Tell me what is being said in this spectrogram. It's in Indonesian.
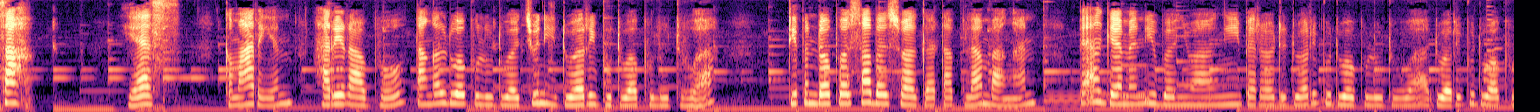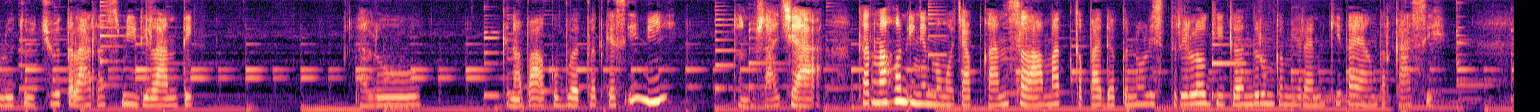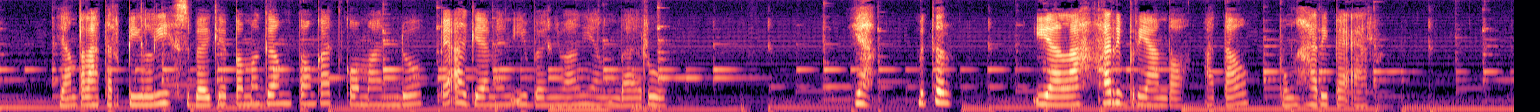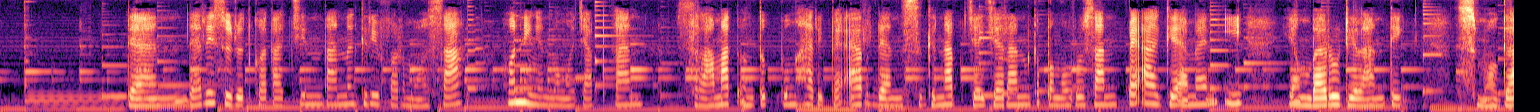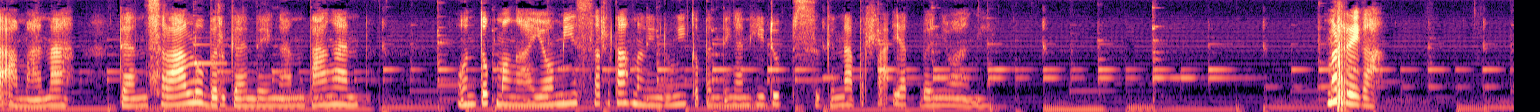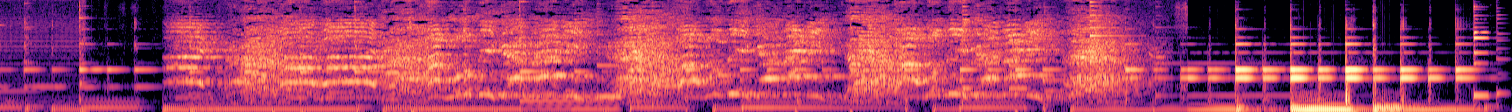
Sah. Yes, kemarin hari Rabu tanggal 22 Juni 2022 di Pendopo Sabaswagata Belambangan PAGMNI Banyuwangi periode 2022-2027 telah resmi dilantik. Lalu, kenapa aku buat podcast ini? Tentu saja, karena Hun ingin mengucapkan selamat kepada penulis trilogi Gandrung Kemiren kita yang terkasih yang telah terpilih sebagai pemegang tongkat komando PAGMNI Banyuwangi yang baru. Ya, betul ialah Hari Prianto atau Bung Hari PR. Dan dari sudut kota cinta negeri Formosa, Hun ingin mengucapkan selamat untuk Bung Hari PR dan segenap jajaran kepengurusan PAGMNI yang baru dilantik. Semoga amanah dan selalu bergandengan tangan untuk mengayomi serta melindungi kepentingan hidup segenap rakyat Banyuwangi. Merdeka!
